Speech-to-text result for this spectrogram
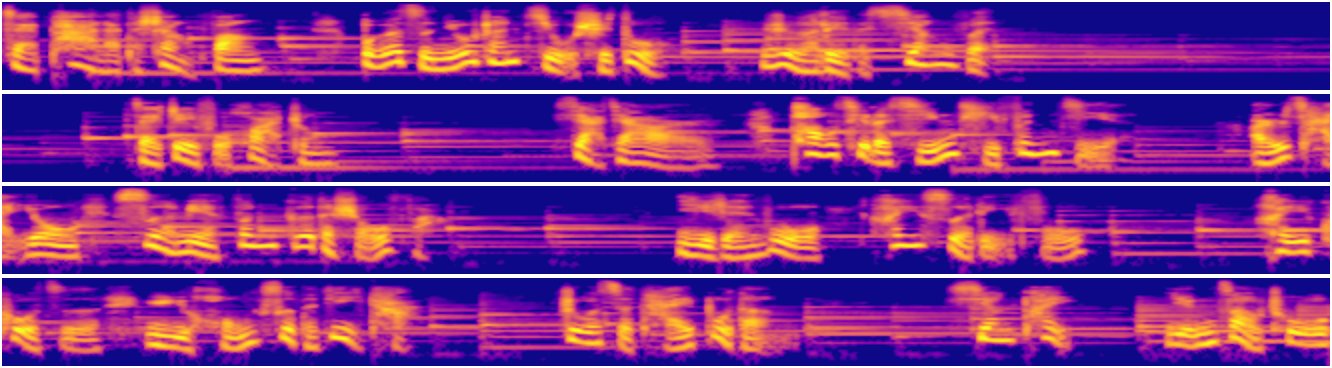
在帕拉的上方，脖子扭转九十度，热烈的相吻。在这幅画中。夏加尔抛弃了形体分解，而采用色面分割的手法，以人物黑色礼服、黑裤子与红色的地毯、桌子台布等相配，营造出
